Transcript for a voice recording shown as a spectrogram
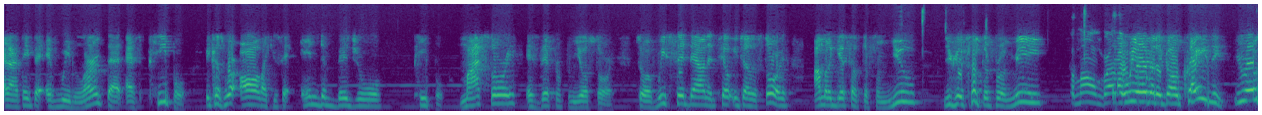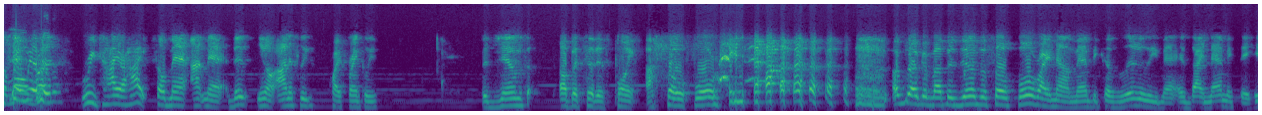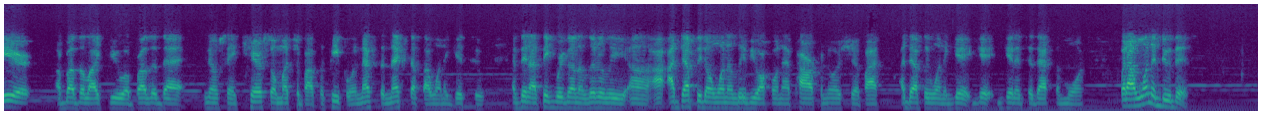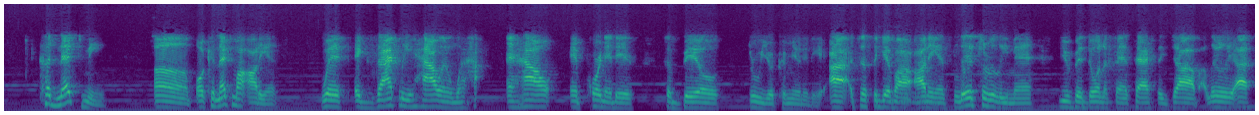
And I think that if we learned that as people, because we're all, like you said, individual people. My story is different from your story. So if we sit down and tell each other stories, I'm gonna get something from you, you get something from me. Come on, brother. So we able to go crazy. You know what I'm saying? On, we able to reach higher heights. So man, I man, this you know, honestly, quite frankly, the gyms up until this point are so full right now. I'm talking about the gyms are so full right now, man, because literally, man, it's dynamic to hear a brother like you, a brother that, you know I'm saying, cares so much about the people. And that's the next step I want to get to. And then I think we're gonna literally uh, I, I, definitely don't want to leave you off on that powerpreneurship. I, I definitely want to get get get into that some more. But I want to do this connect me um, or connect my audience with exactly how and how, and how important it is to build through your community. I, just to give our audience, literally, man, you've been doing a fantastic job. Literally, I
